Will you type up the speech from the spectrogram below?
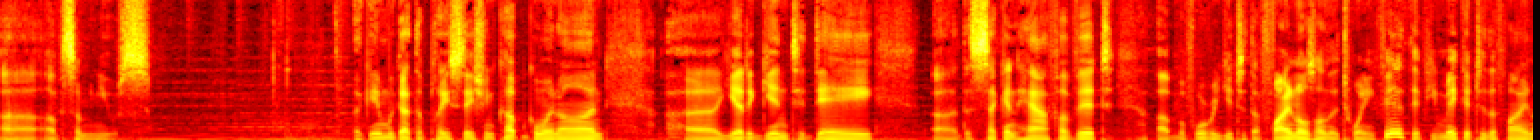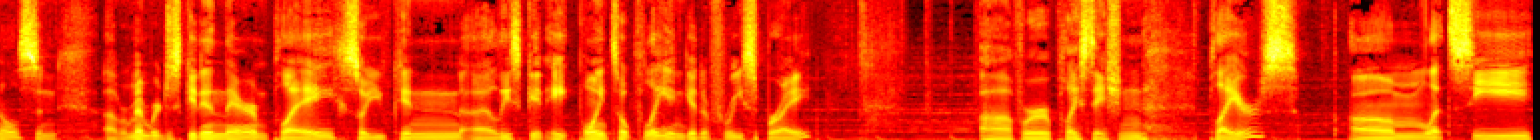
uh, of some use. Again, we got the PlayStation Cup going on uh, yet again today. Uh, the second half of it uh, before we get to the finals on the 25th. If you make it to the finals, and uh, remember, just get in there and play so you can uh, at least get eight points, hopefully, and get a free spray uh, for PlayStation players. Um, let's see.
